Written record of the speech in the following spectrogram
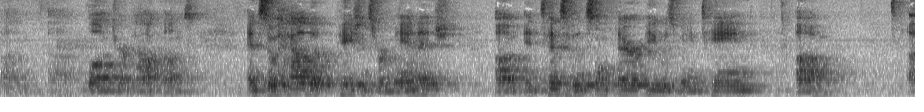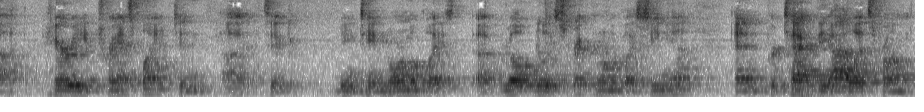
um, uh, long term outcomes. And so, how the patients were managed, um, intensive insulin therapy was maintained, um, uh, peri transplant to, uh, to maintain normal uh, real, really strict normal glycemia and protect the islets from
